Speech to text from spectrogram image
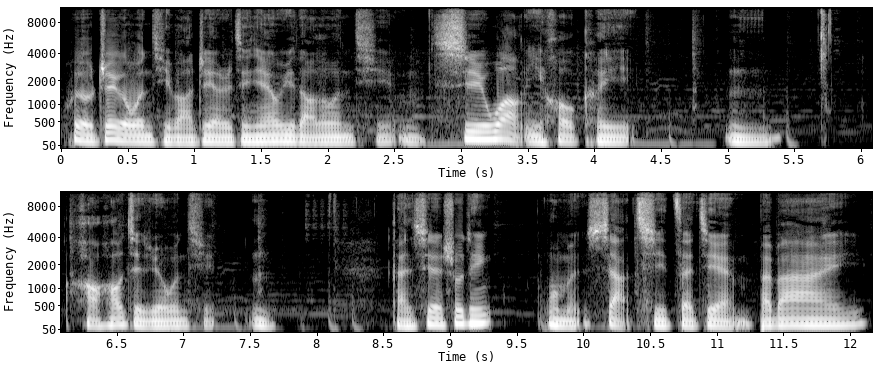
会有这个问题吧，这也是今天遇到的问题。嗯，希望以后可以嗯好好解决问题。嗯，感谢收听。我们下期再见，拜拜。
